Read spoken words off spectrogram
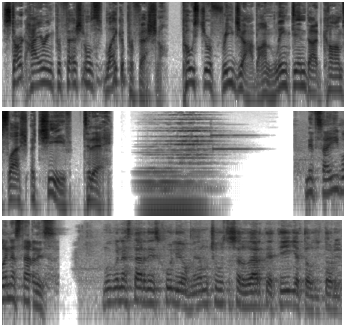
Start hiring professionals like a professional. Post your free job on linkedin.com/achieve slash achieve today. Netzaí, buenas tardes. Muy buenas tardes, Julio. Me da mucho gusto saludarte a ti y a tu auditorio.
